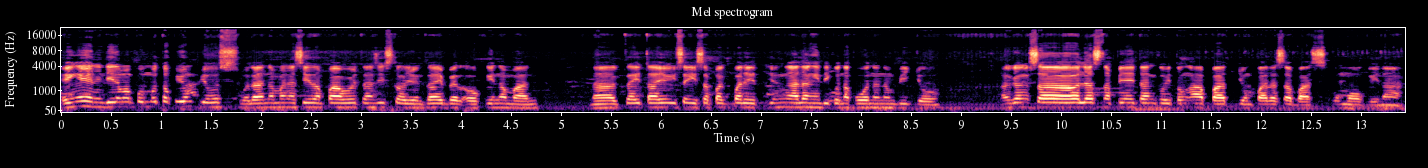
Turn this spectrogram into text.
Eh ngayon, hindi naman pumutok yung fuse, wala naman nasirang power transistor, yung driver okay naman. Nag-try tayo isa-isa pagpalit, yun nga lang hindi ko nakuha na ng video. Hanggang sa last na pinitan ko itong apat, yung para sa bus, umokay na.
